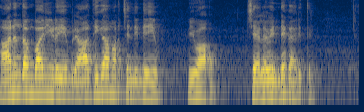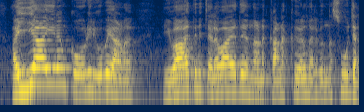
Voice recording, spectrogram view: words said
ആനന്ദ് അംബാനിയുടെയും രാധിക മർച്ചന്റിന്റെയും വിവാഹം. ചെലവിന്റെ കാര്യത്തിൽ അയ്യായിരം കോടി രൂപയാണ് വിവാഹത്തിന് ചെലവായത് എന്നാണ് കണക്കുകൾ നൽകുന്ന സൂചന.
